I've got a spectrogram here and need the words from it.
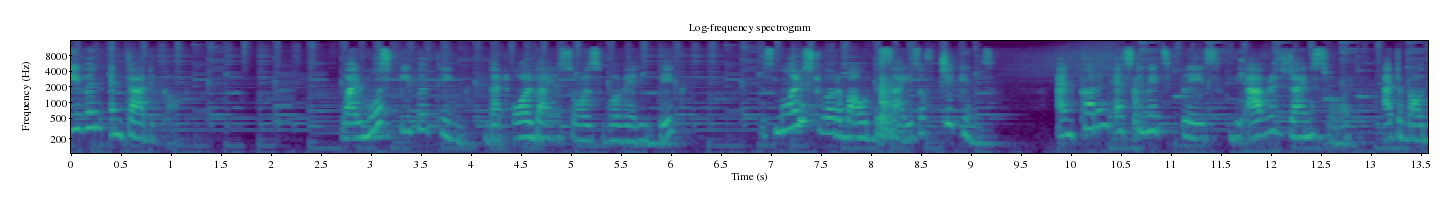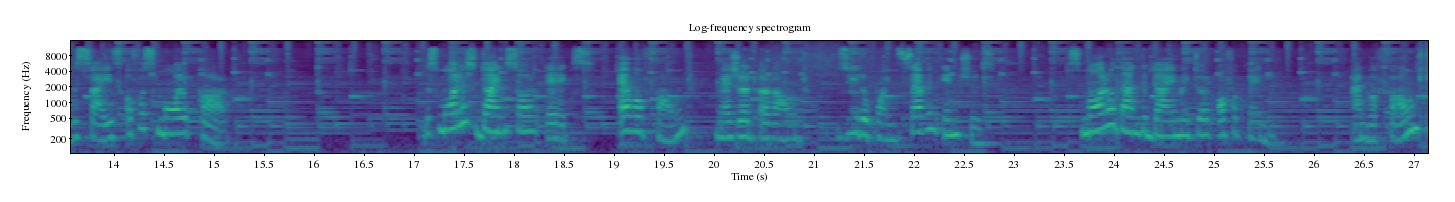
even Antarctica. While most people think that all dinosaurs were very big, the smallest were about the size of chickens, and current estimates place the average dinosaur at about the size of a small car. The smallest dinosaur eggs ever found measured around 0.7 inches, smaller than the diameter of a penny and were found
